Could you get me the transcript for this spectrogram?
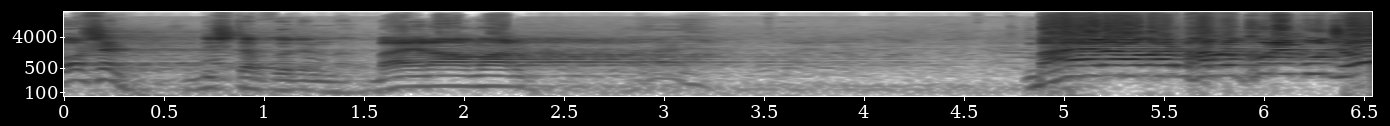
বসেন ডিস্টার্ব করেন না। ভাইরা আমার ভাইরা আমার ভালো করে বুঝো।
